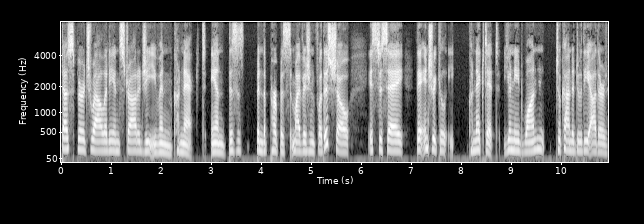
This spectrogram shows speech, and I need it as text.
does spirituality and strategy even connect? And this has been the purpose, my vision for this show is to say they're intricately connected. You need one to kind of do the other.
